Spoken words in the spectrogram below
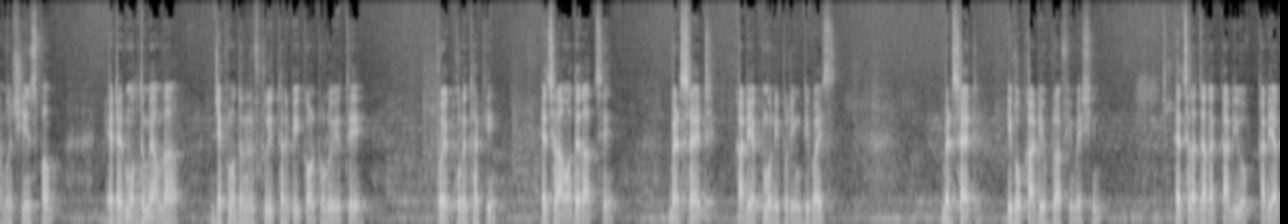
এবং সিরিঞ্জ পাম্প এটার মাধ্যমে আমরা যে কোনো ধরনের ফ্লুইড থেরাপি কন্ট্রোল ওয়েতে প্রয়োগ করে থাকি। এছাড়া আমাদের আছে bedside cardiac monitoring device bedside echocardiography machine এছাড়া যারা কার্ডিও কার্ডিয়াক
